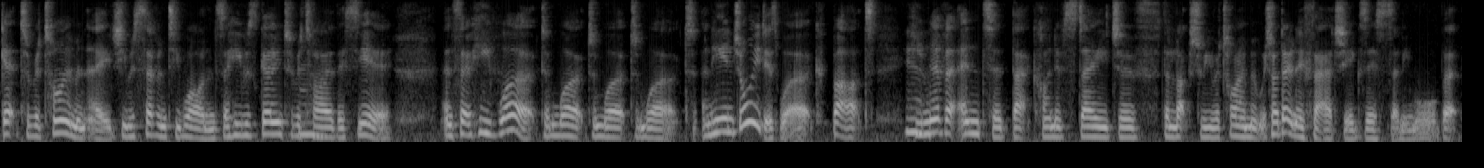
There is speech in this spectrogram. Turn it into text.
get to retirement age. He was 71 so he was going to mm. retire this year. And so he worked and worked and worked and worked and he enjoyed his work but he never entered that kind of stage of the luxury retirement which i don't know if that actually exists anymore but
